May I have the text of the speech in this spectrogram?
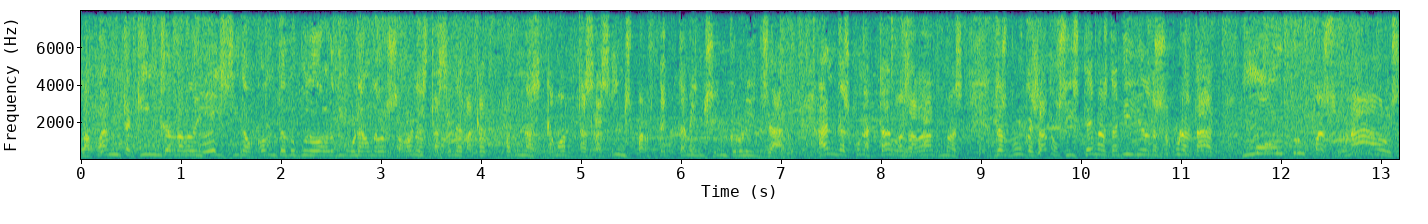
La planta 15 de l'edifici del Comte de Godó a la Diagonal de Barcelona està sent atacat per un escamot d'assassins perfectament sincronitzats. Han desconnectat les alarmes, desbloquejat els sistemes de vídeo de seguretat, molt professionals.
